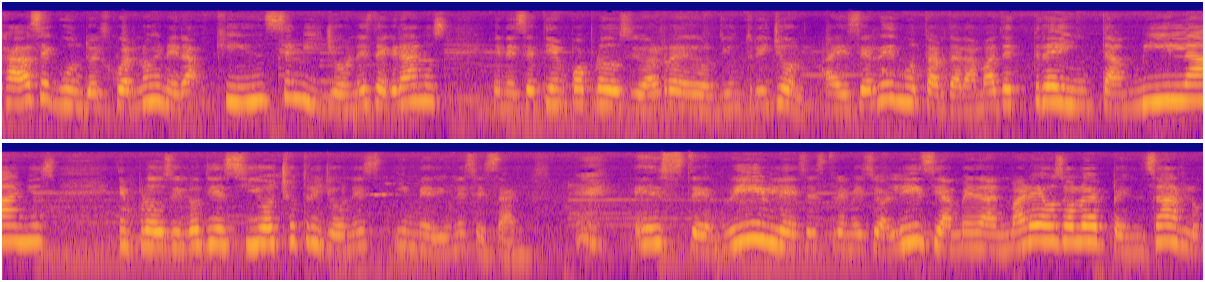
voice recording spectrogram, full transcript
cada segundo el cuerno genera 15 millones de granos, en ese tiempo ha producido alrededor de un trillón. A ese ritmo tardará más de 30.000 años en producir los 18 trillones y medio necesarios. Es terrible, se estremeció Alicia, me dan mareo solo de pensarlo.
